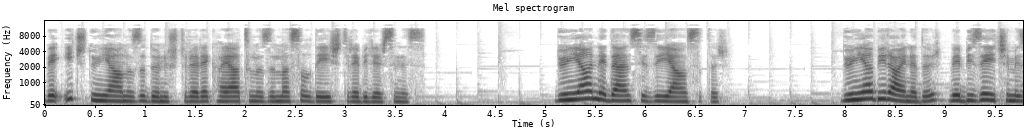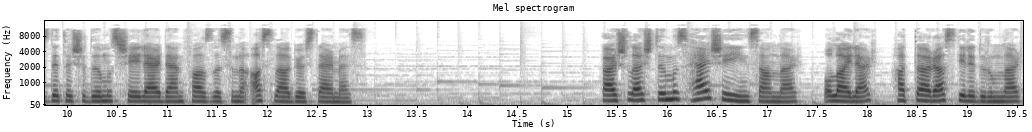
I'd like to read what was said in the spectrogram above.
ve iç dünyanızı dönüştürerek hayatınızı nasıl değiştirebilirsiniz? Dünya neden sizi yansıtır? Dünya bir aynadır ve bize içimizde taşıdığımız şeylerden fazlasını asla göstermez. Karşılaştığımız her şey insanlar, olaylar, hatta rastgele durumlar,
